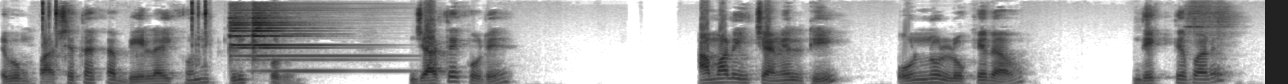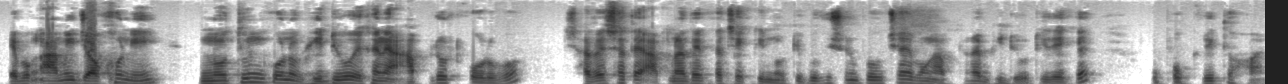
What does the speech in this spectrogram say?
এবং পাশে থাকা বেল আইকনে ক্লিক করুন। যাতে করে আমার এই চ্যানেলটি অন্য লোকেরাও দেখতে পারে এবং আমি যখনই নতুন কোনো ভিডিও এখানে আপলোড করব, সাথে সাথে আপনাদের কাছে একটি নোটিফিকেশন পৌঁছায় এবং আপনারা ভিডিওটি দেখে উপকৃত হন।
